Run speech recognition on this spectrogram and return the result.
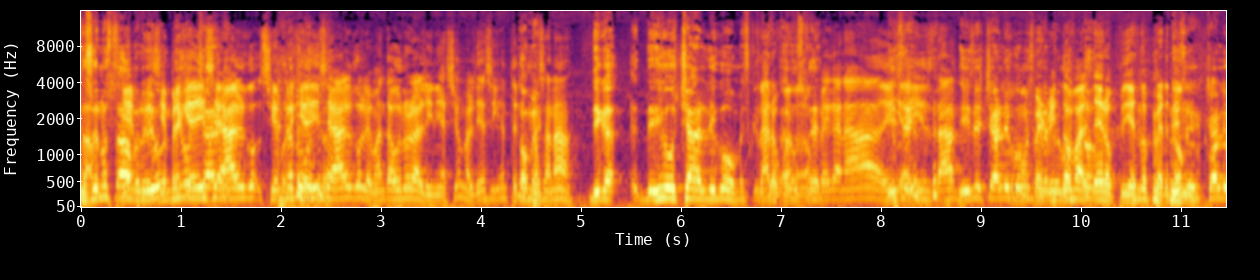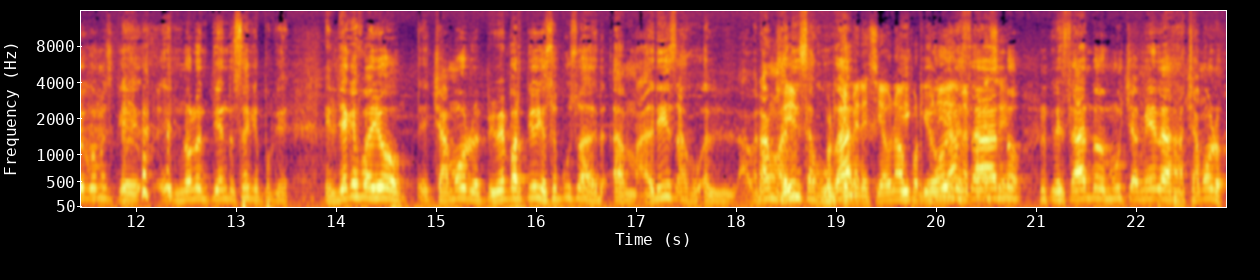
bueno, usted estaba. no estaba, siempre, pero digo- siempre digo que dice Charlie, algo, siempre que dice algo, le manda a uno la alineación al día siguiente, no Tome, pasa nada. Diga, dijo Charlie Gómez que Claro, cuando no pega nada, Dice- ahí está. dice Charlie como Gómez que le Valdero pidiendo perdón. Dice Charlie Gómez que eh, no lo entiendo, sé que porque el día que falló eh, Chamorro el primer partido, ya se puso a, a Madrid, a, Abraham Sí, Madrid a porque jugar. merecía una oportunidad, me le está, parece. dando, le está dando mucha miel a, Chamorro.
